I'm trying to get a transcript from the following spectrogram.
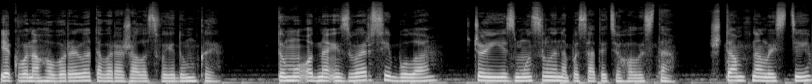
як вона говорила та виражала свої думки. Тому одна із версій була, що її змусили написати цього листа. Штамп на листі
